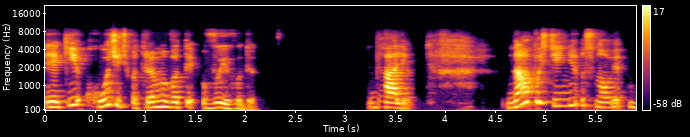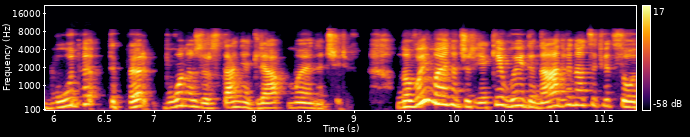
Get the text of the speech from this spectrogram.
які хочуть отримувати вигоди. Далі. На постійній основі буде тепер бонус зростання для менеджерів. Новий менеджер, який вийде на 12%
